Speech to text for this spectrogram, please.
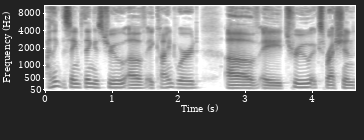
I think the same thing is true of a kind word, of a true expression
